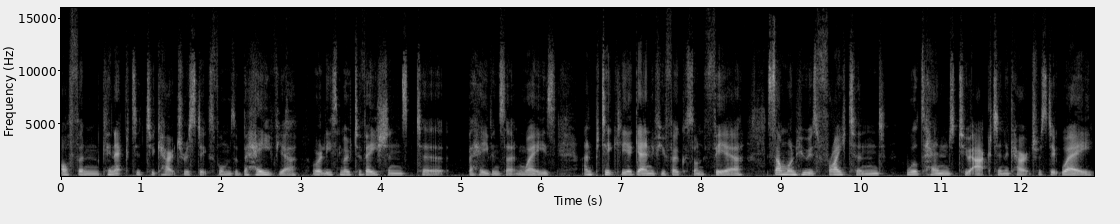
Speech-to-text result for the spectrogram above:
often connected to characteristics, forms of behaviour, or at least motivations to behave in certain ways. And particularly, again, if you focus on fear, someone who is frightened will tend to act in a characteristic way.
